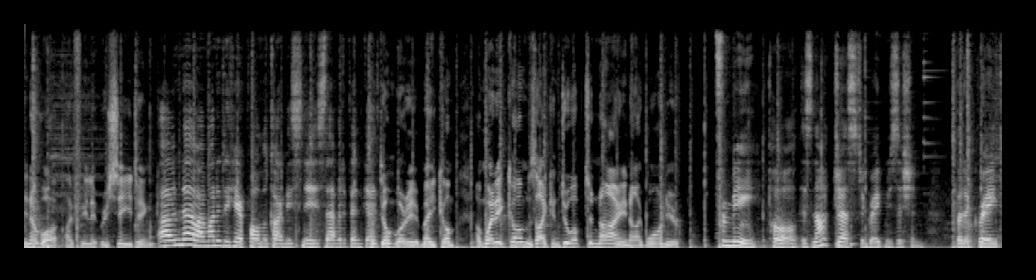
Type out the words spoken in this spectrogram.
You know what? I feel it receding. Oh no, I wanted to hear Paul McCartney sneeze. That would have been But good. don't worry, it may come. And when it comes, I can do up to nine, I warn you. For me, Paul is not just a great musician, but a great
